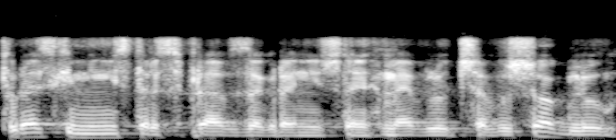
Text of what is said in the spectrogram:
Turecki minister spraw zagranicznych Mevlut Cavusoglu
